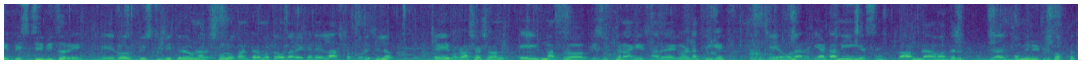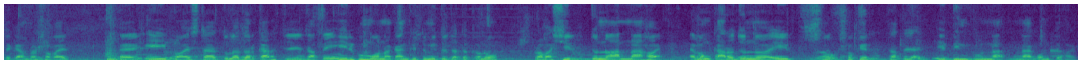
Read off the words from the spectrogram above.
এই বৃষ্টির ভিতরে এই রোদ বৃষ্টির ভিতরে ওনার ষোলো ঘণ্টার মতো ওনার এখানে লাশটা পড়েছিল। এই প্রশাসন এই মাত্র কিছুক্ষণ আগে, সাড়ে এগারোটার দিকে ওনার ইয়াটা নিয়ে গেছে। তো আমরা আমাদের কমিউনিটির পক্ষ থেকে আমরা সবাই এই বয়সটা তোলা দরকার, যে যাতে এইরকম অনাকাঙ্ক্ষিত মৃত্যু যাতে কোনো প্রবাসীর জন্য আর না হয়। এবং কারোর জন্য এই শোকের যাতে এই দিনগুলো না না গুনতে হয়।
